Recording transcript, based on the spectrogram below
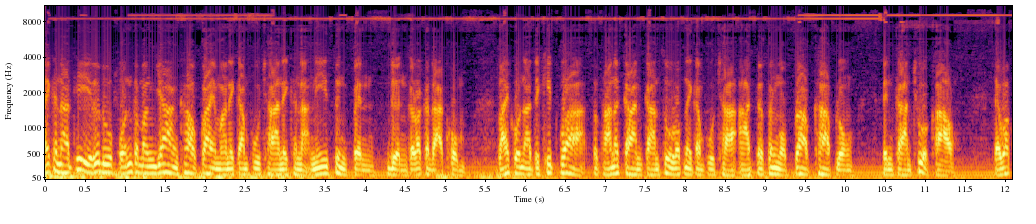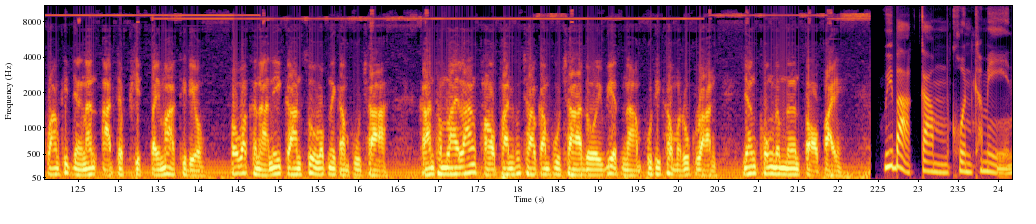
ในขณะที่ฤดูฝนกำลังย่างเข้าใกล้มาในกัมพูชาในขณะนี้ซึ่งเป็นเดือนกรกฎาคม หลายคนอาจจะคิดว่าสถานการณ์การสู้รบในกัมพูชาอาจจะสงบราบคาบลง เป็นการชั่วคราว แต่ว่าความคิดอย่างนั้นอาจจะผิดไปมากทีเดียว เพราะว่าขณะนี้การสู้รบในกัมพูชา การทำลายล้างเผ่าพันธุ์ของชาวกัมพูชา โดยเวียดนามผู้ที่เข้ามารุกราน ยังคงดำเนินต่อไป วิบากกรรมคนเขมร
